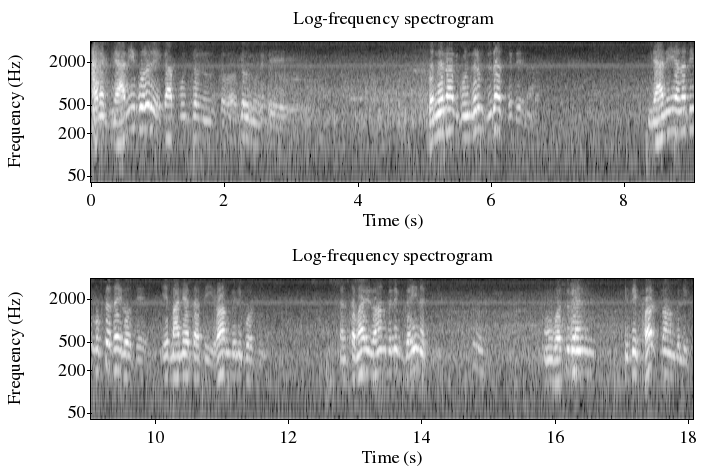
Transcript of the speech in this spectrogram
અને જ્ઞાની બોલે કે આ છે. બંનેના ગુણધર્મ જુદા છે બેના. જ્ઞાની એનાથી મુક્ત થયેલો છે. એ માન્યતાથી રોંગ બિલીફોથી અને તમારી રોંગ બિલીફ ગઈ નથી. હું Vasuben is first wrong belief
